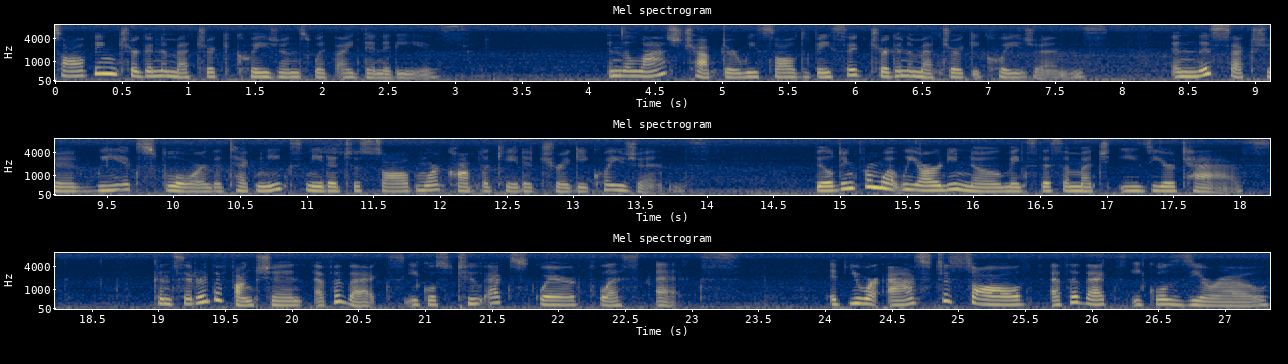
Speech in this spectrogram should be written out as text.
Solving trigonometric equations with identities. In the last chapter, we solved basic trigonometric equations. In this section, we explore the techniques needed to solve more complicated trig equations. Building from what we already know makes this a much easier task. Consider the function f of x equals 2x squared plus x. If you were asked to solve f of x equals 0,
